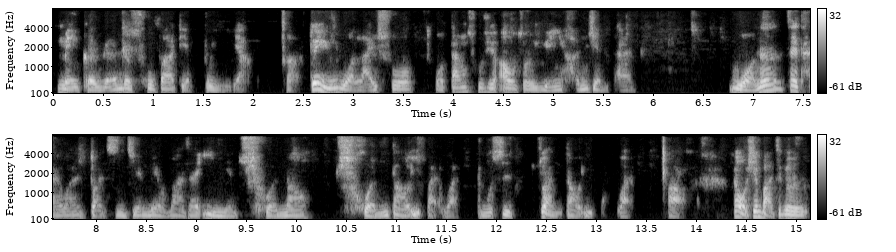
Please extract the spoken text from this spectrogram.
每个人的出发点不一样啊。对于我来说，我当初去澳洲的原因很简单，我呢在台湾短时间没有办法在一年存哦，存到一百万，不是赚到一百万啊。那我先把这个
